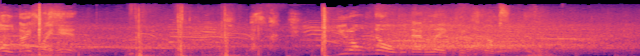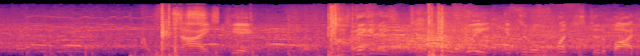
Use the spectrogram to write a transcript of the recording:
Oh, nice right hand. You don't know when that leg kick's coming. Nice kick. He's digging his entire weight into those punches to the body.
